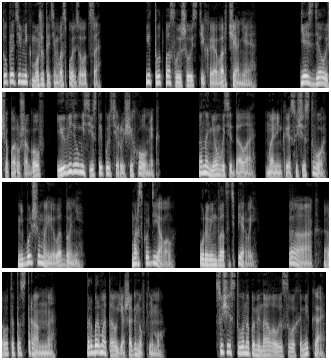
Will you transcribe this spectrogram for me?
то противник может этим воспользоваться. И тут послышалось тихое ворчание. Я сделал еще пару шагов и увидел мясистый пульсирующий холмик. А на нем выседало маленькое существо, не больше моей ладони. Морской дьявол. Уровень 21. Так, а вот это странно. Пробормотал я, шагнув к нему. Существо напоминало лысого хомяка,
